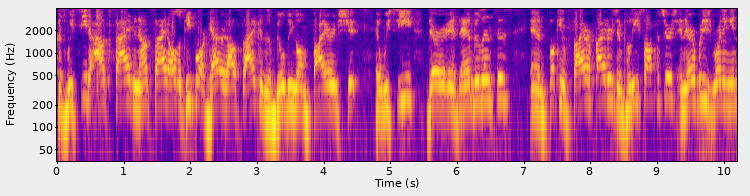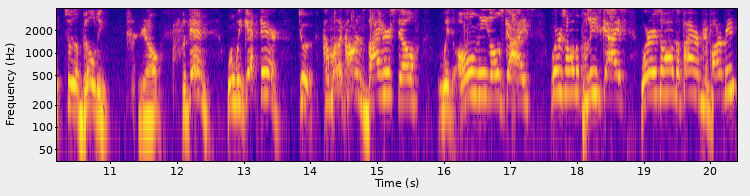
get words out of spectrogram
because we see the outside, and outside all the people are gathered outside because the building's on fire and shit. And we see there is ambulances and fucking firefighters and police officers, and everybody's running into the building you know. But then when we get there, to Kamala Khan's by herself with only those guys. Where's all the police guys? Where's all the fire department?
